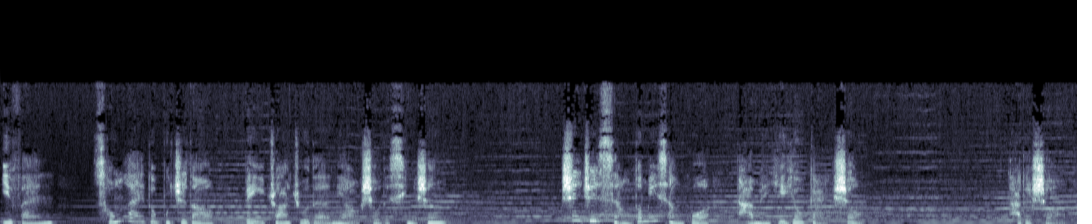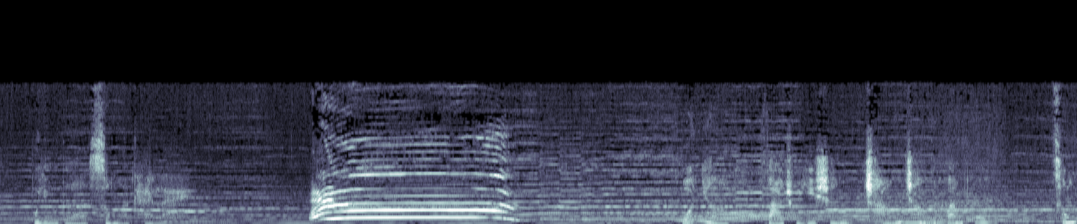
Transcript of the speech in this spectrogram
伊凡。从来都不知道被抓住的鸟兽的心声，甚至想都没想过它们也有感受。他的手不由得松了开来。火鸟发出一声长长的欢呼，从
